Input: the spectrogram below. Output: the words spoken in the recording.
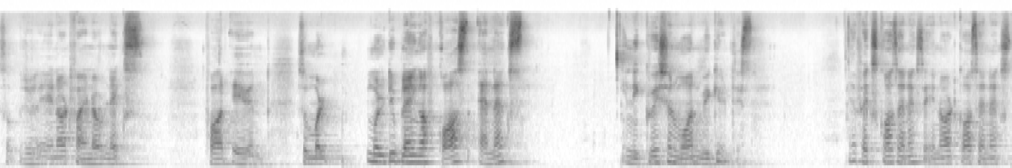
So we will a not find out next for a1 so mul multiplying of cos nx in equation 1 we get this. Fx cos nx a naught cos nx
